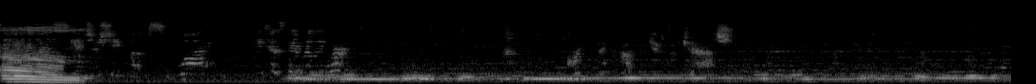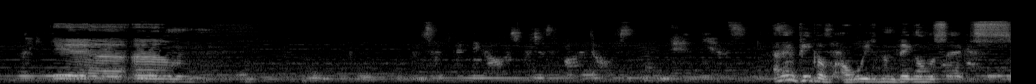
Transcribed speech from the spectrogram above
Um, People have always been big on the sex.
